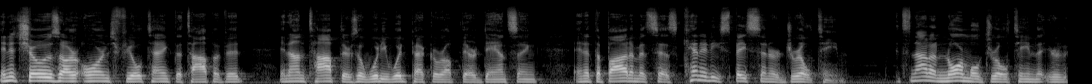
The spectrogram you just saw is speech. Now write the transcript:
and it shows our orange fuel tank, the top of it, and on top there's a woody woodpecker up there dancing, and at the bottom it says Kennedy Space Center Drill Team. It's not a normal drill team that you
